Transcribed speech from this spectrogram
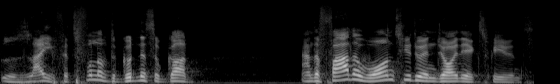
life, it's full of the goodness of God. And the Father wants you to enjoy the experience.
